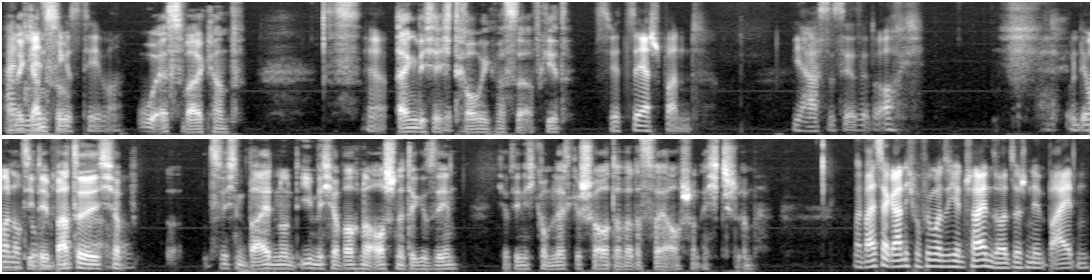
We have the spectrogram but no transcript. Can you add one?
ein lästiges Thema. US-Wahlkampf. Ja. Eigentlich echt traurig, was da abgeht. Es wird sehr spannend. Ja, es ist sehr, sehr traurig. Und immer noch Die so Debatte, ich habe zwischen beiden und ihm, ich habe auch nur Ausschnitte gesehen. Ich habe die nicht komplett geschaut, aber das war ja auch schon echt schlimm. Man weiß ja gar nicht, wofür man sich entscheiden soll zwischen den beiden.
